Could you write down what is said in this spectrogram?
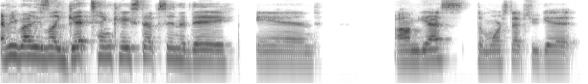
everybody's like, get 10K steps in a day. And um, yes, the more steps you get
